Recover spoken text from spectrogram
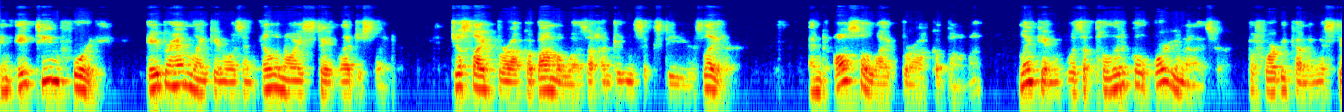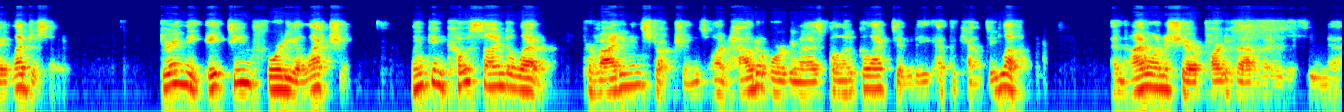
In 1840, Abraham Lincoln was an Illinois state legislator, just like Barack Obama was 160 years later. And also like Barack Obama, Lincoln was a political organizer before becoming a state legislator. During the 1840 election, Lincoln co signed a letter providing instructions on how to organize political activity at the county level. And I want to share part of that letter with you now.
